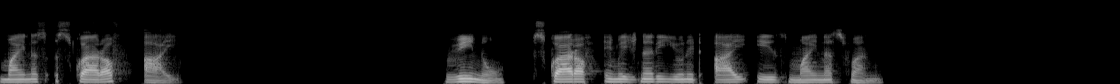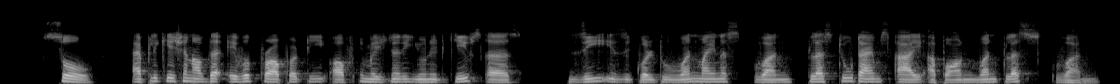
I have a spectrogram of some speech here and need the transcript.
minus square of i. We know square of imaginary unit i is minus 1. So application of the above property of imaginary unit gives us z is equal to 1 minus 1 plus 2 times i upon 1 plus 1.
